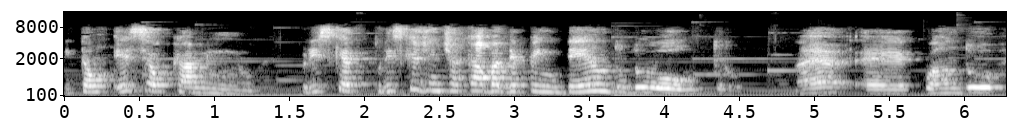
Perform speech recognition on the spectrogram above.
Então, esse é o caminho. Por isso, que é, por isso que a gente acaba dependendo do outro né? É, quando,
